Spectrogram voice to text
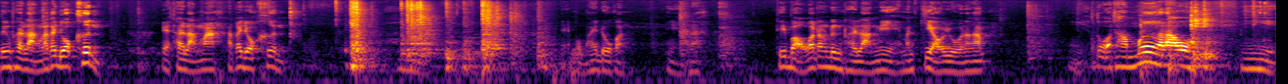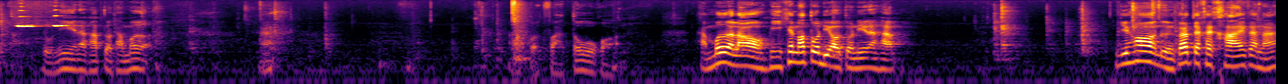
ดึงถอยหลังแล้วก็ยกขึ้นเนี่ยถอยหลังมาแล้วก็ยกขึ้นเนี่ยผมให้ดูก่อนนี่นะที่บอกว่าต้องดึงถอยหลังนี่มันเกี่ยวอยู่นะครับนี่ตัวทัมเมอร์เรานี่อยู่นี่นะครับตัวทัมเมอร์นะเปิดฝาตู้ก่อนทัมเมอร์เรามีแค่น็อตตัวเดียวตัวนี้นะครับ ยี่ห้ออื่นก็จะคล้าย ๆกันนะ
